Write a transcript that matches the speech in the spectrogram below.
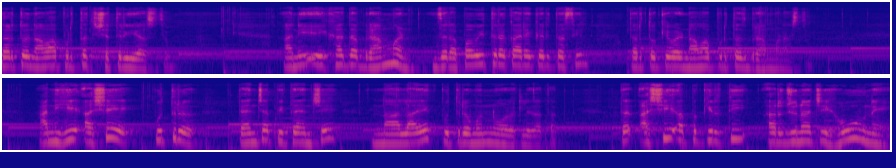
तर तो नावापुरताच क्षत्रिय असतो. आणि एखादा ब्राह्मण जर अपवित्र कार्य करीत असेल तर तो केवळ नावापुरतंच ब्राह्मण असतो. आणि हे असे पुत्र त्यांच्या पित्यांचे नालायक पुत्र म्हणून ओळखले जातात. तर अशी अपकीर्ती अर्जुनाची होऊ नये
